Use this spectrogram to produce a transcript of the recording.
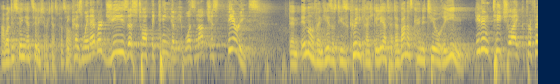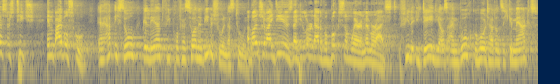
Aber deswegen erzähle ich euch das, pass auf. Because whenever Jesus taught the kingdom, it was not just theories. Denn immer wenn Jesus dieses Königreich gelehrt hat, dann waren das keine Theorien. He didn't teach like professors teach in Bible school. Er hat nicht so gelehrt, wie Professoren in Bibelschulen das tun. A bunch of ideas that he learned out of a book somewhere and memorized. Viele Ideen, die er aus einem Buch geholt hat und sich gemerkt,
